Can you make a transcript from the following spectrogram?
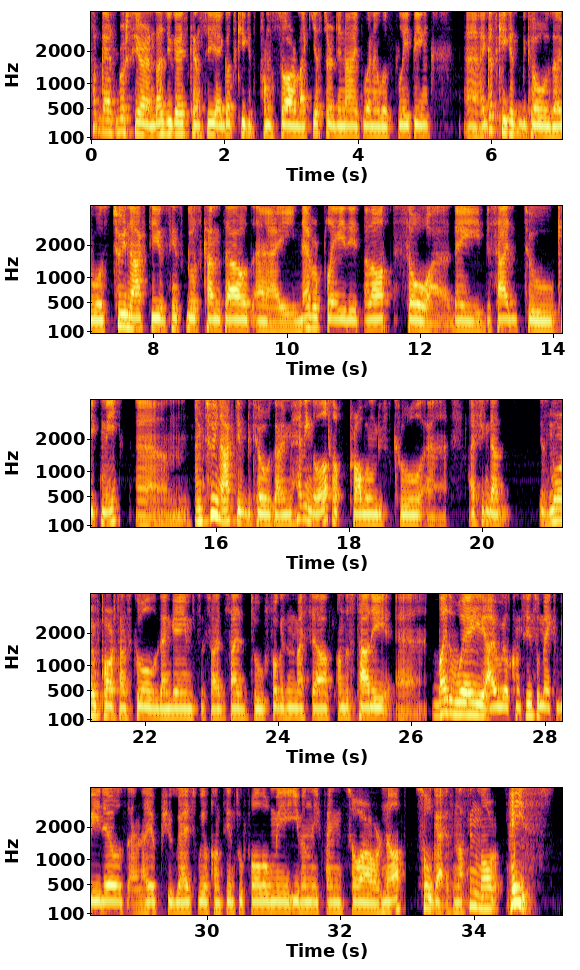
Sup guys, Blur here, and as you guys can see, I got kicked from SOAR like yesterday night when I was sleeping. Uh, I got kicked because I was too inactive since Ghost comes out I never played it a lot, so uh, they decided to kick me. Um, I'm too inactive because I'm having a lot of problems with school. Uh, I think that is more important school than games so I decided to focus on myself on the study uh, by the way I will continue to make videos and I hope you guys will continue to follow me even if I'm SOAR or not. So guys nothing more. Peace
